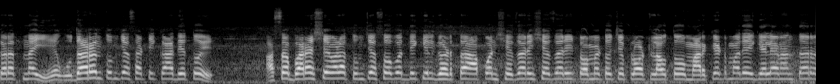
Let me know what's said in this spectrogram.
करत नाही. हे उदाहरण तुमच्यासाठी का देतोय? असं बऱ्याचशा वेळा तुमच्यासोबत देखील घडतं. आपण शेजारी शेजारी टोमॅटोचे प्लॉट लावतो. मार्केटमध्ये गेल्यानंतर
